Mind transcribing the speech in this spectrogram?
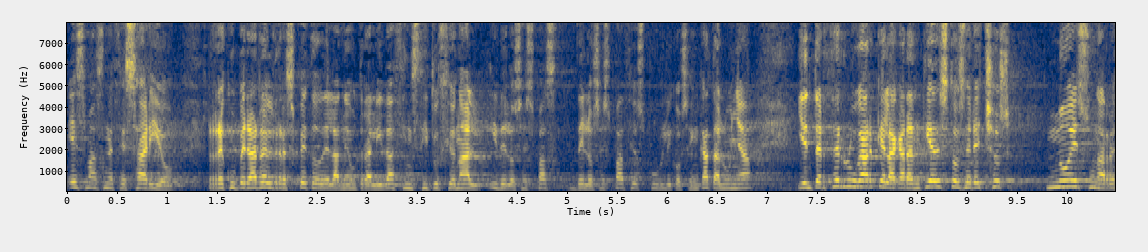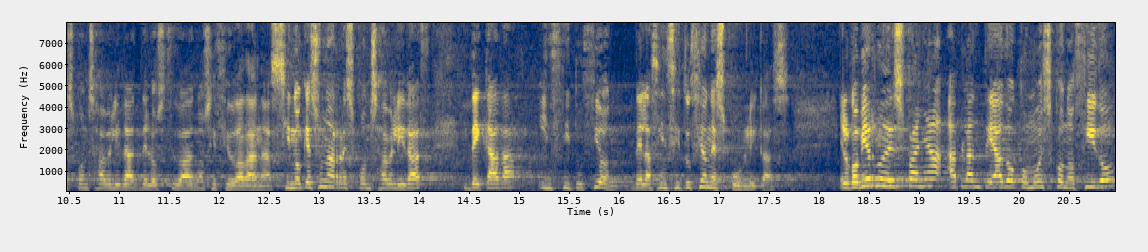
es más necesario recuperar el respeto de la neutralidad institucional y de los, espacios públicos en Cataluña. Y, en tercer lugar, que la garantía de estos derechos no es una responsabilidad de los ciudadanos y ciudadanas, sino que es una responsabilidad de cada institución, de las instituciones públicas. El Gobierno de España ha planteado, como es conocido,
